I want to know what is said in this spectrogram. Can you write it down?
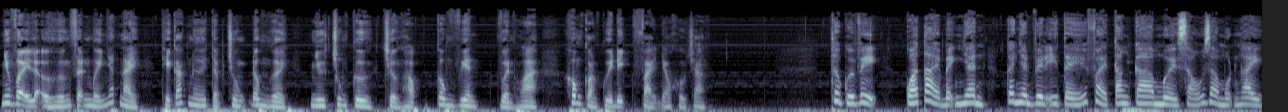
Như vậy là ở hướng dẫn mới nhất này thì các nơi tập trung đông người như trung cư, trường học, công viên, vườn hoa không còn quy định phải đeo khẩu trang. Thưa quý vị, Quá tải bệnh nhân, các nhân viên y tế phải tăng ca 16 giờ một ngày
